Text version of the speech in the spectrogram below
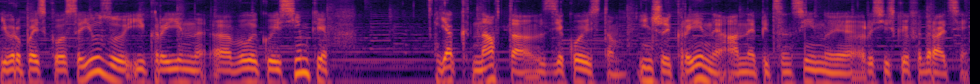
Європейського Союзу і країн е, Великої Сімки як нафта з якоїсь там іншої країни, а не підсанкційної Російської Федерації.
